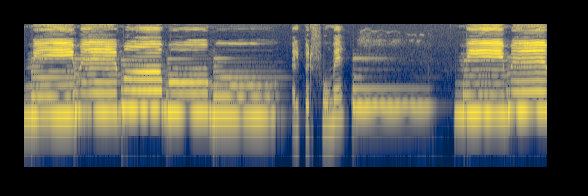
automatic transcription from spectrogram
Mi, me, mu. perfume. Mi me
